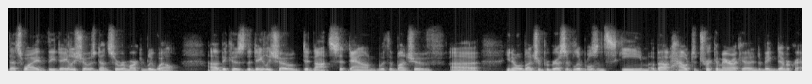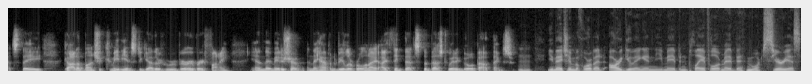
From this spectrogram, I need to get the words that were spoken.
That's why The Daily Show has done so remarkably well, uh, because The Daily Show did not sit down with a bunch of, uh, you know, a bunch of progressive liberals and scheme about how to trick America into being Democrats. They got a bunch of comedians together who were very, very funny, and they made a show, and they happened to be liberal. And I, I think that's the best way to go about things. Mm-hmm. You mentioned before about arguing, and you may have been playful or may have been more serious.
